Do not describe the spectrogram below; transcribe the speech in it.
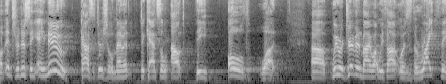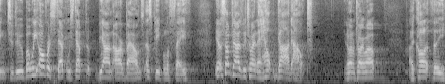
of introducing a new constitutional amendment to cancel out the old one. Uh, we were driven by what we thought was the right thing to do, but we overstepped. We stepped beyond our bounds as people of faith. You know, sometimes we try to help God out. You know what I'm talking about? I call it the,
